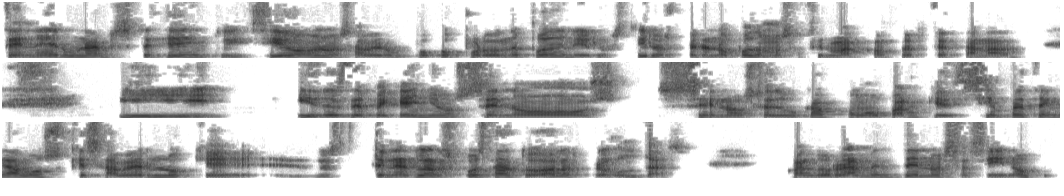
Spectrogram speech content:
tener una especie de intuición o saber un poco por dónde pueden ir los tiros, pero no podemos afirmar con certeza nada. Y, y desde pequeños se nos, se nos educa como para que siempre tengamos que saber lo que, tener la respuesta a todas las preguntas cuando realmente no es así, ¿no?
